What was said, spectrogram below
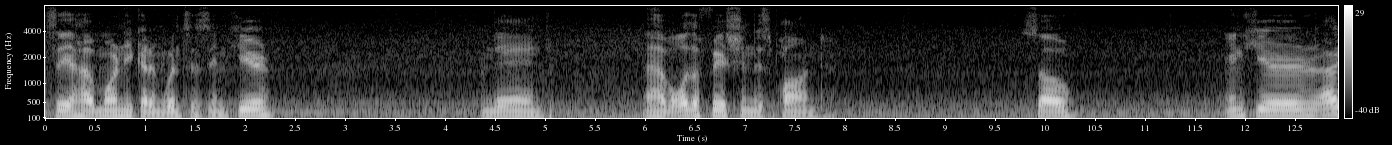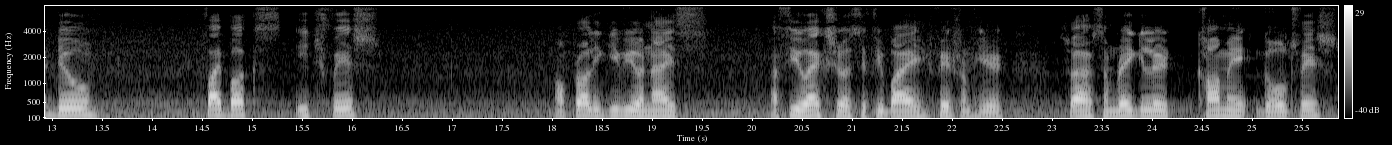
see, I have more Nicaraguenses in here. And then I have all the fish in this pond. So, in here, I do five bucks each fish. I'll probably give you a nice, a few extras if you buy fish from here. So I have some regular comet goldfish,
